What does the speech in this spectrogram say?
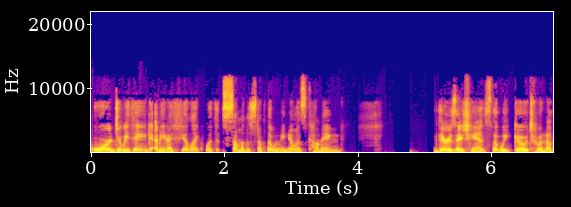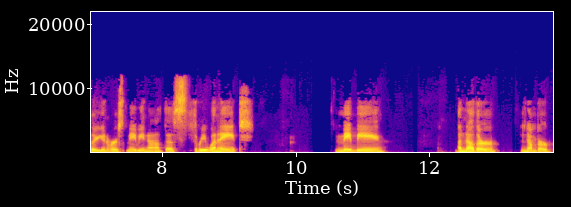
Or do we think, I mean, I feel like with some of the stuff that we know is coming, there is a chance that we go to another universe, maybe not this 318, maybe another number.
